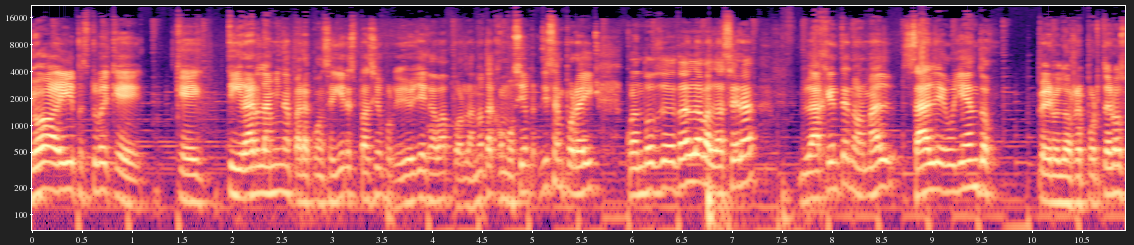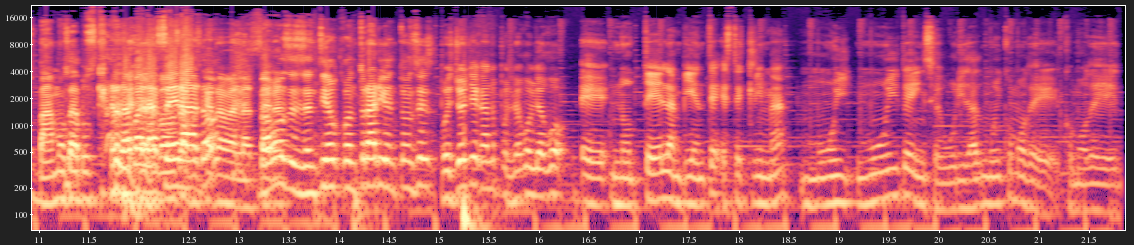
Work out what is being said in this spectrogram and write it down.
Yo ahí pues tuve que, que tirar la mina para conseguir espacio porque yo llegaba por la nota como siempre. Dicen por ahí, cuando se da la balacera, la gente normal sale huyendo. Pero los reporteros vamos a buscar la Vamos a balacera, buscar ¿no? la balacera. Vamos en sentido contrario. Entonces, pues yo llegando, pues luego, luego eh, noté el ambiente, este clima muy, muy de inseguridad, muy como de, como de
